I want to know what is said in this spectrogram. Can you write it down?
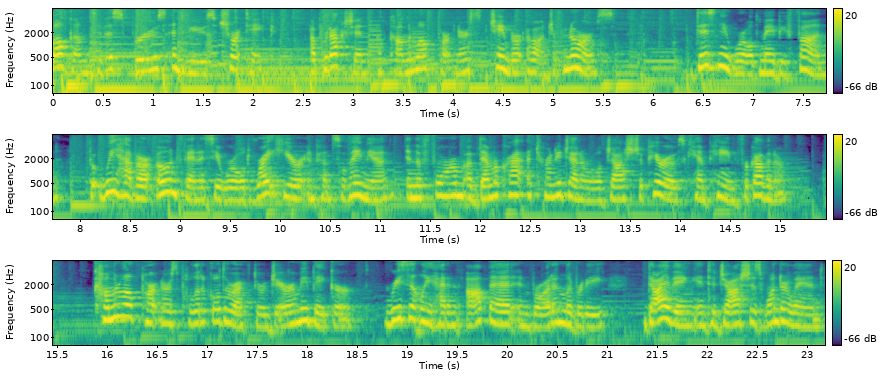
Welcome to this Brews and Views short take, a production of Commonwealth Partners Chamber of Entrepreneurs. Disney World may be fun, but we have our own fantasy world right here in Pennsylvania in the form of Democrat Attorney General Josh Shapiro's campaign for governor. Commonwealth Partners political director Jeremy Baker recently had an op ed in Broad and Liberty diving into Josh's Wonderland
